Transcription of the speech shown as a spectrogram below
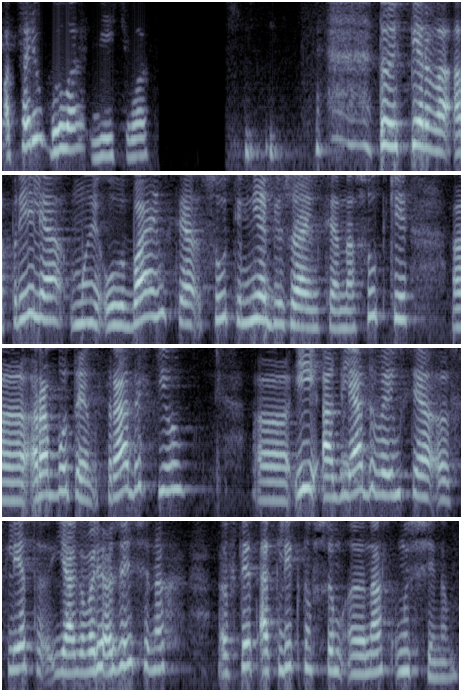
а царю было весело. То есть 1 апреля мы улыбаемся, шутим, не обижаемся на шутки, э, работаем с радостью э, и оглядываемся вслед, я говорю о женщинах, вслед окликнувшим э, нас мужчинам.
